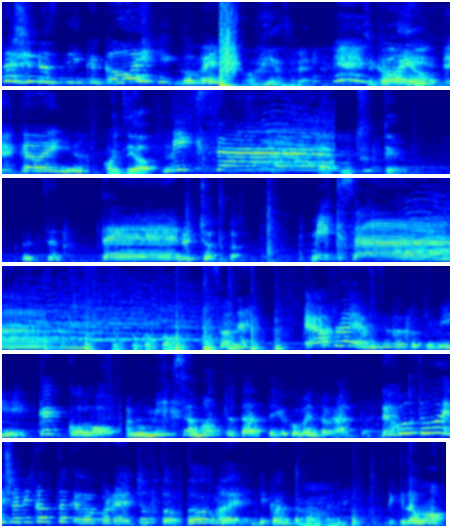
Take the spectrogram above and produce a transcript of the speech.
私のスニーカー。かわい。いごめん。かわいいよそれ。それかわいいよ。かわいいよ。こいつよ。ミキサえ映ってる？ー映ってる？ちょっと。ミキサー。やっと買ったのそうね。エアフライヤー見せた時に結構あのミキサー待ってたっていうコメントがあった。で本当は一緒に買ったけどこれちょっと遠くまで時間かかったね、だけども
